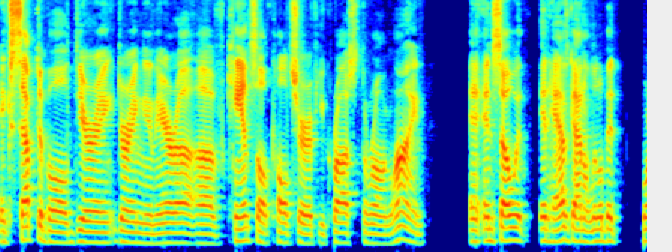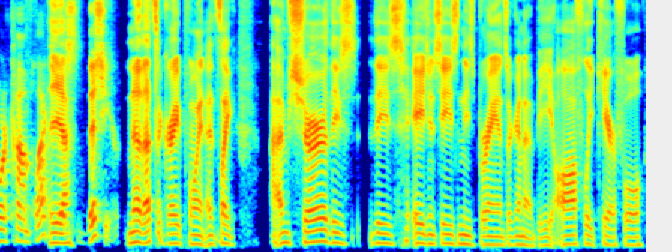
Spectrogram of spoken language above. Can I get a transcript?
acceptable during during an era of cancel culture if you cross the wrong line and, and so it, it has gotten a little bit more complex yeah. this, this year. No, that's a great point. It's like I'm sure these these agencies and these brands are going to be awfully careful,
